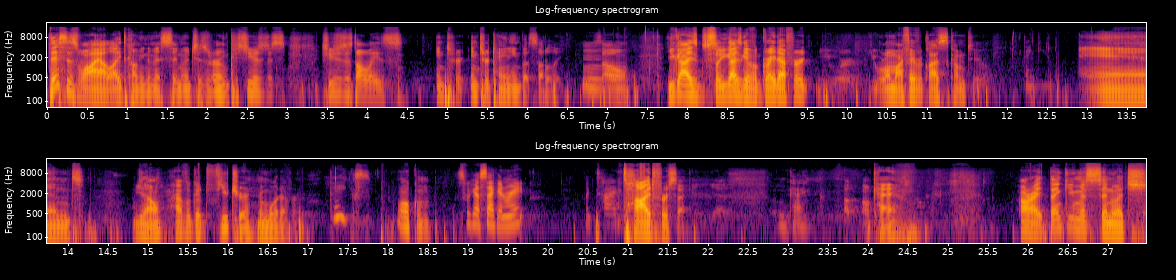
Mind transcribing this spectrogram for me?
this is why I liked coming to Miss Sinwich's room because she was just, she was just always inter- entertaining but subtly. Hmm. So, you guys, so you guys gave a great effort. You were, you were one of my favorite classes to come to, Thank you. and you know, have a good future and whatever. Thanks. Welcome. So we got second, right? Like tied. Tied for a second. Okay. Oh, okay. All right. Thank you, Miss Sinwich.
